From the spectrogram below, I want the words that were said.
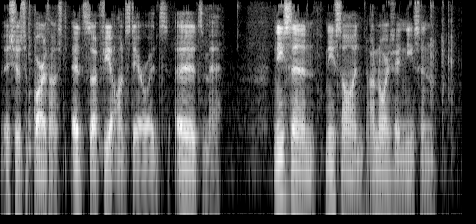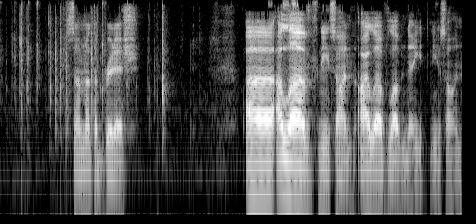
It's just a Barth on. It's a Fiat on steroids. It's meh. Nissan, Nissan. I don't know why I say Nissan so I'm not the British. Uh, I love Nissan. I love, love Nissan.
